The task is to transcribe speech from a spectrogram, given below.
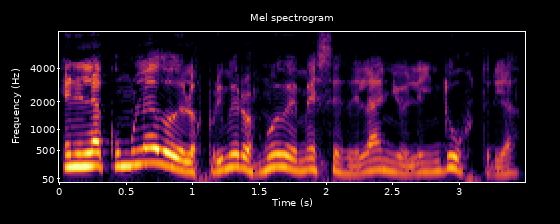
En el acumulado de los primeros nueve meses del año en la industria,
